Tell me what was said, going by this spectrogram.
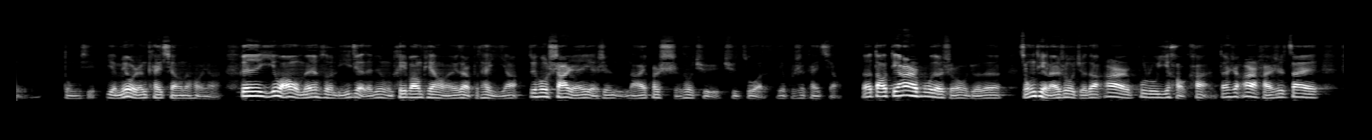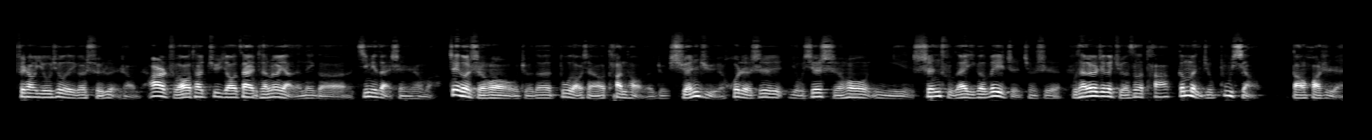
东西也没有人开枪的，好像跟以往我们所理解的这种黑帮片好像有点不太一样。最后杀人也是拿一块石头去去做的，也不是开枪。那到第二部的时候，我觉得总体来说，我觉得二不如一好看，但是二还是在非常优秀的一个水准上面。二主要它聚焦在古天乐演的那个吉米仔身上嘛。这个时候，我觉得杜导想要探讨的就是选举，或者是有些时候你身处在一个位置，就是古天乐这个角色，他根本就不想当话事人。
